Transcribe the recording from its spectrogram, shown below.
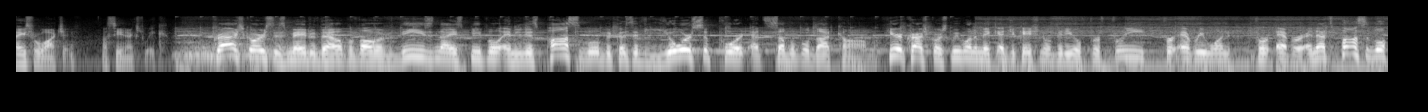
Thanks for watching. I'll see you next week. Crash Course is made with the help of all of these nice people, and it is possible because of your support at Subbable.com. Here at Crash Course, we want to make educational video for free for everyone forever, and that's possible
